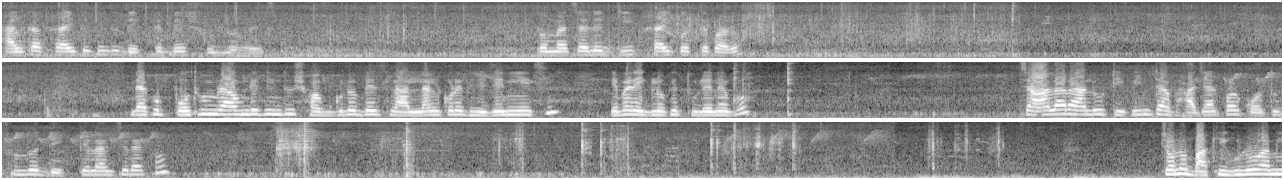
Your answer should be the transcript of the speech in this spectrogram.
হালকা ফ্রাইতে কিন্তু দেখতে বেশ সুন্দর হয়েছে। তোমরা চাইলে ডিপ ফ্রাই করতে পারো। দেখো, প্রথম রাউন্ডে কিন্তু সবগুলো বেশ লাল লাল করে ভেজে নিয়েছি। এবার এগুলোকে তুলে নেব। চাল আর আলু টিফিনটা ভাজার পর কত সুন্দর দেখতে লাগছে, দেখো। চলো বাকিগুলো আমি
